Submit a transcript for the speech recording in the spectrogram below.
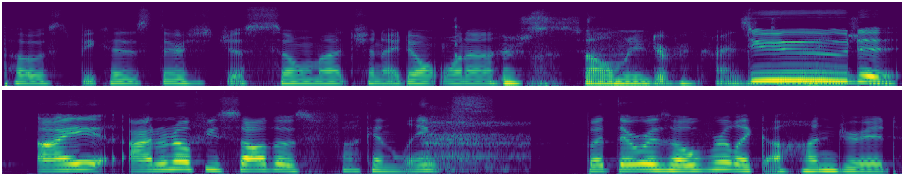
post because there's just so much, and I don't want to. There's so many different kinds of Dude. I I don't know if you saw those fucking links, but there was over like a hundred.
